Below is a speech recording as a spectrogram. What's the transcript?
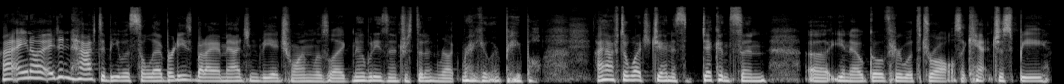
I, you know, it didn't have to be with celebrities, but I imagine VH1 was like, nobody's interested in re- regular people. I have to watch Janice Dickinson, uh, you know, go through withdrawals. It can't just be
